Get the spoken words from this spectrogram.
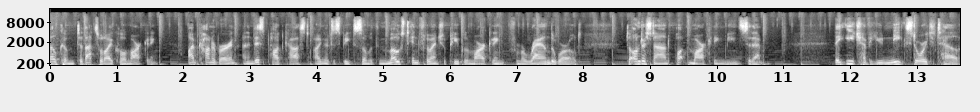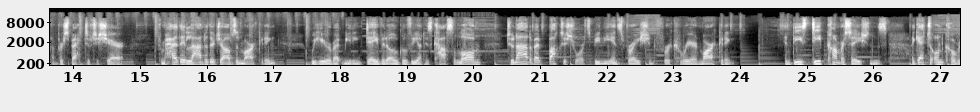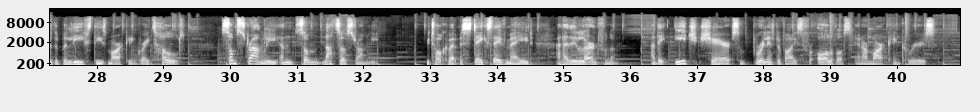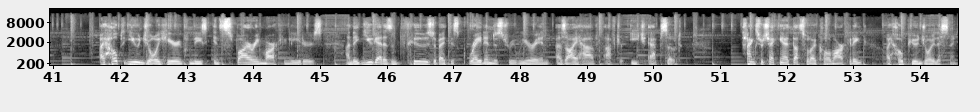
Welcome to That's What I Call Marketing. I'm Conor Byrne, and in this podcast, I'm going to speak to some of the most influential people in marketing from around the world to understand what marketing means to them. They each have a unique story to tell and perspective to share. From how they landed their jobs in marketing, we hear about meeting David Ogilvy on his castle lawn, to an ad about boxer shorts being the inspiration for a career in marketing. In these deep conversations, I get to uncover the beliefs these marketing greats hold, some strongly and some not so strongly. We talk about mistakes they've made and how they learned from them, and they each share some brilliant advice for all of us in our marketing careers. I hope that you enjoy hearing from these inspiring marketing leaders and that you get as enthused about this great industry we are in as I have after each episode. Thanks for checking out That's What I Call Marketing. I hope you enjoy listening.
